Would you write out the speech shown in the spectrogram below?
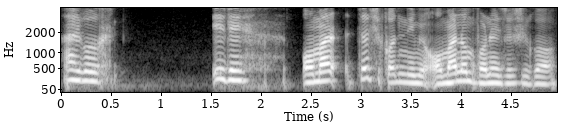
아이고 이래 5만 접시꽃님이 5만 원 보내주시고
